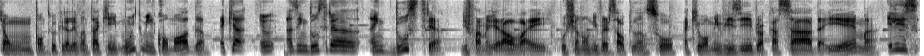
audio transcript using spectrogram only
que é um ponto que eu queria levantar que muito me incomoda, é que a, eu, as indústrias, a indústria de forma geral, vai puxando o Universal que lançou aqui o Homem Invisível, a Caçada e Emma, eles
